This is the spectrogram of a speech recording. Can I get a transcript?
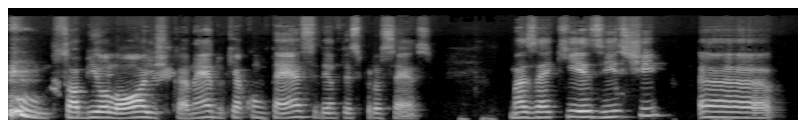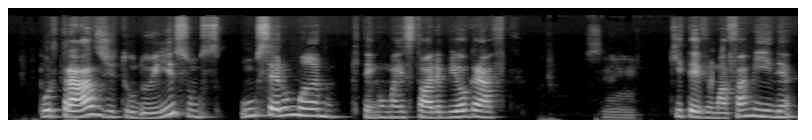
só biológica, né, do que acontece dentro desse processo, mas é que existe uh, por trás de tudo isso um, um ser humano que tem uma história biográfica. Sim. Que teve uma família,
